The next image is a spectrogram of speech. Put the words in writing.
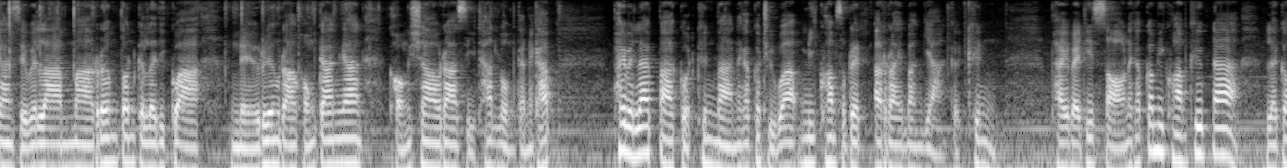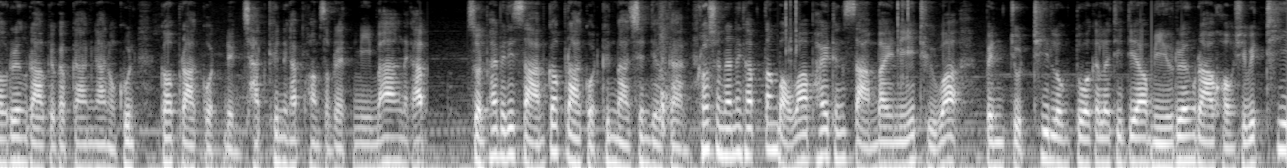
การเสียเวลามาเริ่มต้นกันเลยดีกว่า ในเรื่องราวของการงานของชาวราศีธาตุลมกันนะครับไพ่ใบแรกปรากฏขึ้นมานะครับก็ถือว่ามีความสำเร็จอะไรบางอย่างเกิดขึ้นไพ่ใบที่2นะครับก็มีความคืบหน้า และก็เรื่องราวเกี่ยวกับการงานของคุณ ก็ปรากฏเด่นชัดขึ้นนะครับความสำเร็จมีบ้างนะครับ ส่วนไพ่ใบที่ 3 ก็ปรากฏขึ้นมาเช่นเดียวกัน เพราะฉะนั้นนะครับต้องบอกว่าไพ่ทั้ง 3 ใบนี้ถือว่าเป็นจุดที่ลงตัวกันเลยทีเดียว มีเรื่องราวของชีวิตที่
